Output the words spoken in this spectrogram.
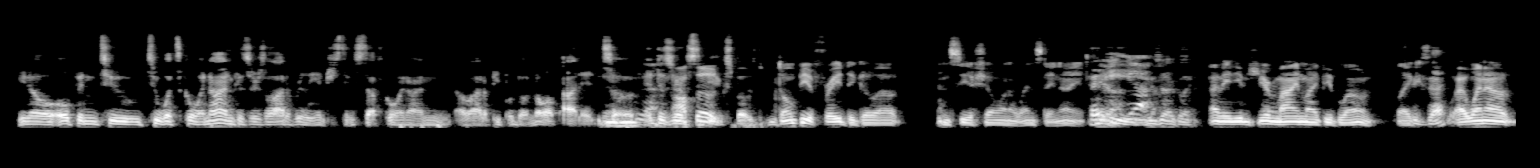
you know open to to what's going on because there's a lot of really interesting stuff going on. A lot of people don't know about it, so Yeah. it deserves to be exposed. Don't be afraid to go out and see a show on a Wednesday night. Hey, Yeah. Exactly. I mean, you, your mind might be blown. Like Exactly. I went out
